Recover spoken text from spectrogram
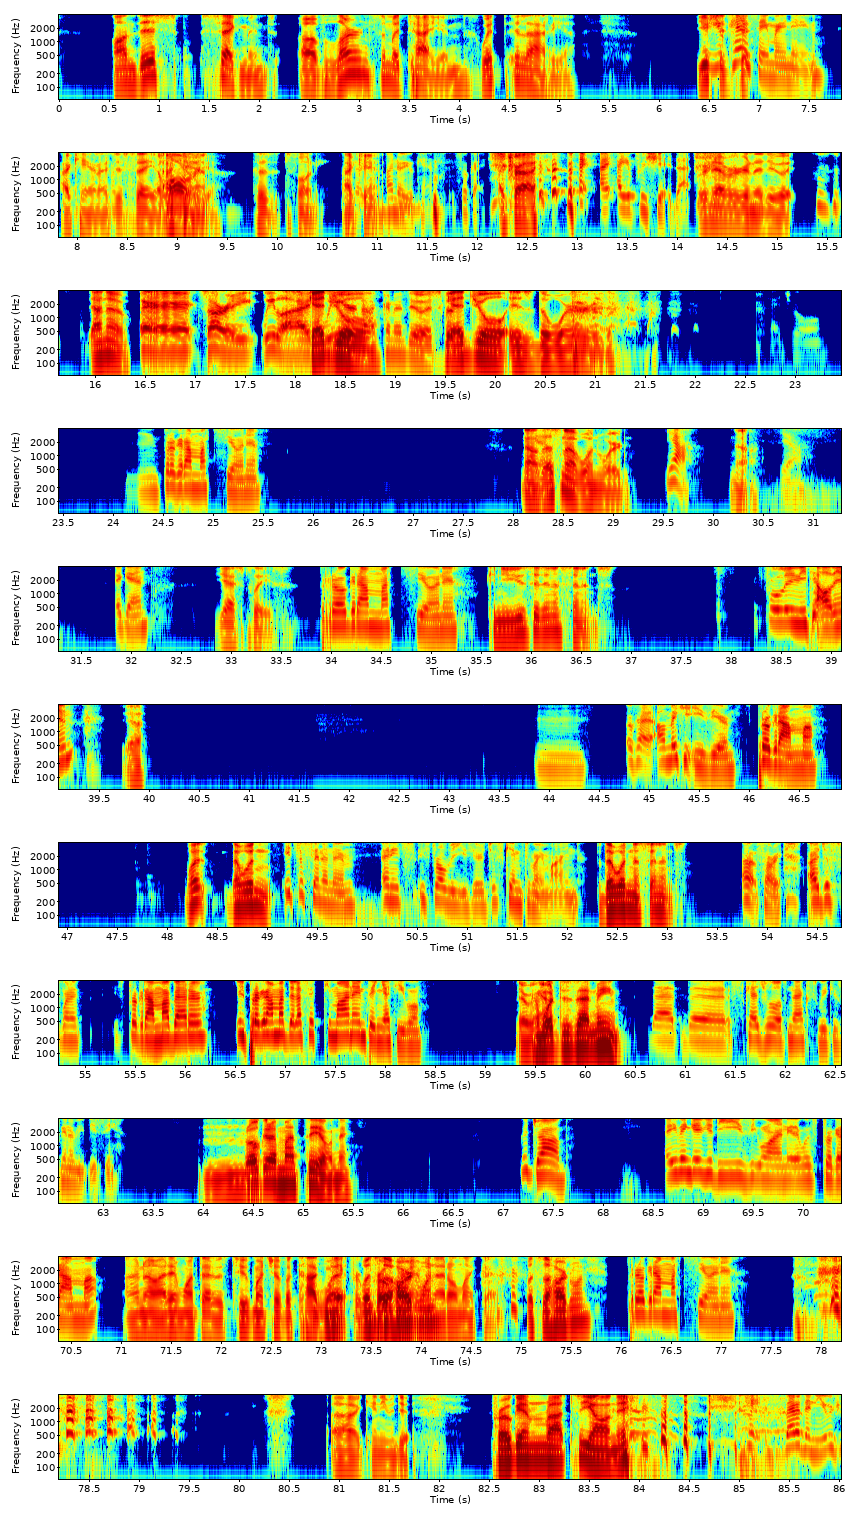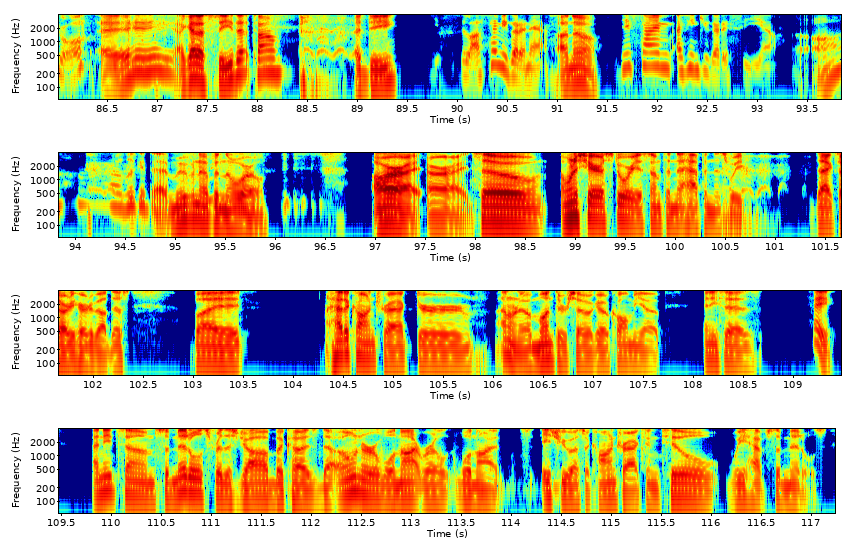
On this segment of learn some Italian with Ilaria, you You, should can say say my name. I can. I just Okay. say Ilaria because it's funny. I know you- can't. I know you can't. It's okay. I try. I, I, I appreciate that. We're never gonna do it. I know. Eh, sorry, we lied. Schedule. We are not gonna do it. The- Schedule is the word. Mm, programmazione. No, Okay. that's not one word. Yeah. No. Yeah. Again. yes, please. Programmazione. Can you use it in a sentence? Fully in Italian. Yeah. Mm. Okay, I'll make it easier. Programma. What? That wouldn't It's a synonym, and it's it's probably easier. It just came to my mind. but that wasn't a sentence. Oh, sorry. I just wanted. Is programma better? Il programma della settimana è impegnativo. There we And go. what does that mean? That the schedule of next week is gonna be busy. Mm. Programmazione. Good job. I even gave you the easy one. It was programma. I know. I didn't want that. It was too much of a cognitive for what's the hard one? and I don't like that. What's the hard one? Programmazione. Uh, I can't even do it. Programmazione. hey, it's better than usual. hey, I got a C that time. A D. The last time you got an F. I know. This time I think you got a C. Yeah. Ah, look at that, moving up in the world. All right, all right. So I want to share a story of something that happened this week. Zach's already heard about this, but I had a contractor, I don't know, a month or so ago, call me up and he says, Hey, I need some submittals for this job because the owner will not re- will not issue us a contract until we have submittals.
